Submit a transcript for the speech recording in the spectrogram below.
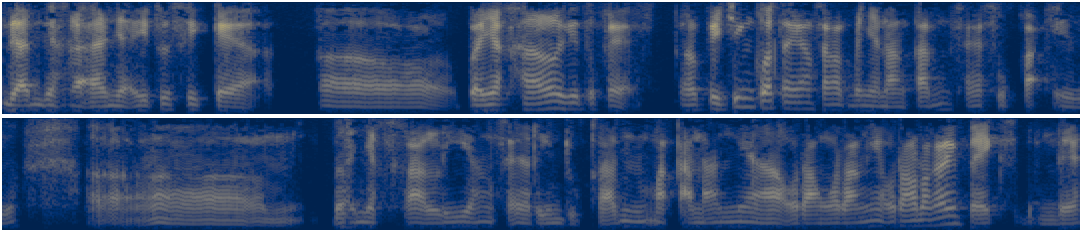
dan yang hanya itu sih kayak uh, banyak hal gitu kayak uh, Beijing kota yang sangat menyenangkan saya suka itu. Uh, banyak sekali yang saya rindukan makanannya orang-orangnya. Orang-orangnya baik sebenarnya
